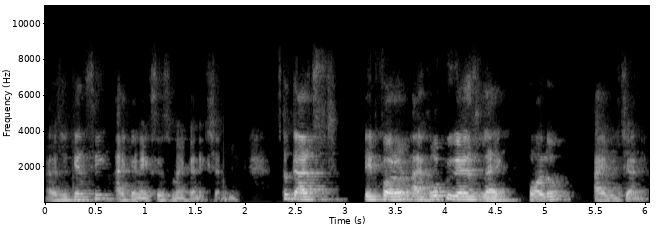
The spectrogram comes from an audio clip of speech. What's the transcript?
As you can see, I can access my connection. So that's it for all. I hope you guys like, follow Ivy channel.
